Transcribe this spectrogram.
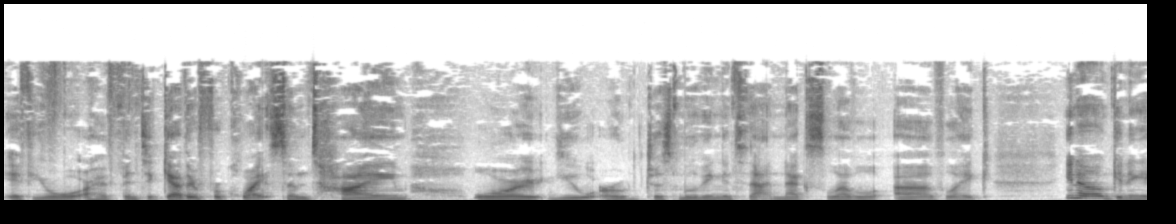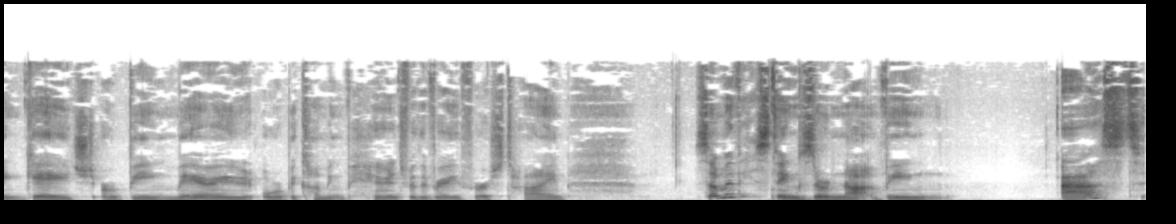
if you are, have been together for quite some time or you are just moving into that next level of like you know getting engaged or being married or becoming parents for the very first time some of these things are not being asked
